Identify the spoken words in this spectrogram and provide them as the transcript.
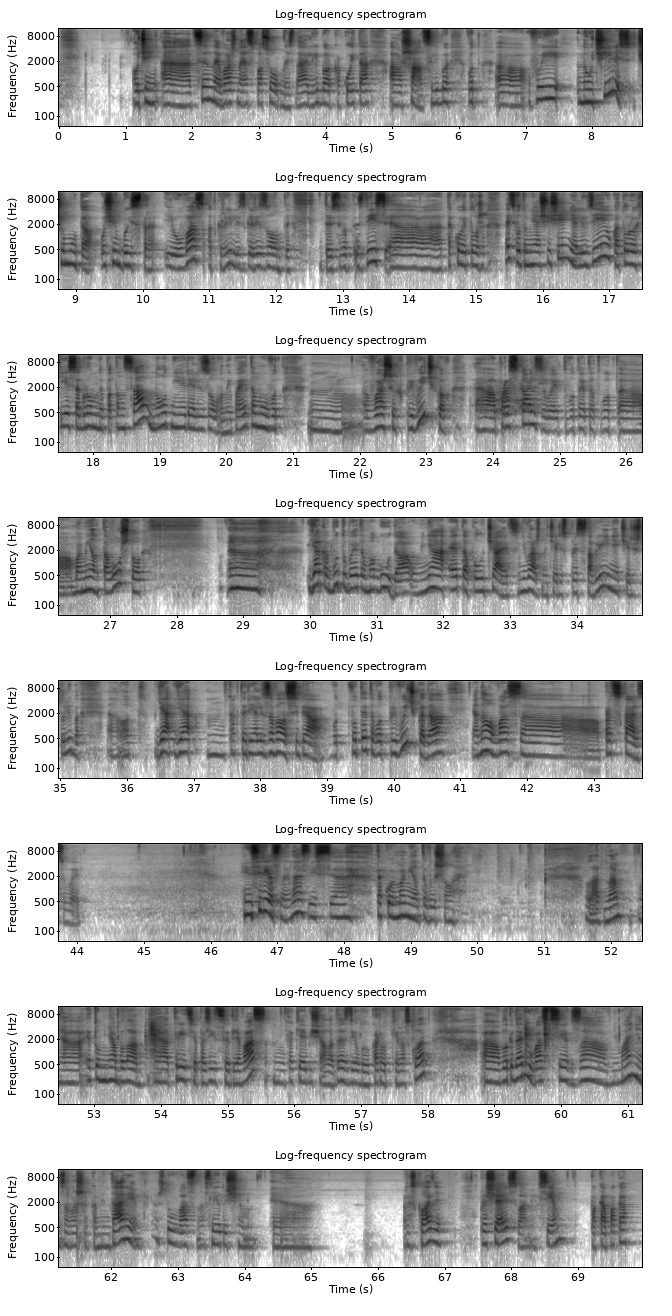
очень э, ценная, важная способность, да, либо какой-то э, шанс, либо вот э, вы научились чему-то очень быстро, и у вас открылись горизонты. То есть вот здесь э, такое тоже, знаете, вот у меня ощущение людей, у которых есть огромный потенциал, но он не реализованный, поэтому вот в ваших привычках э, проскальзывает вот этот вот э, момент того, что... Э, я как будто бы это могу, да, у меня это получается, неважно, через представление, через что-либо. Э, вот я, я как-то реализовала себя. Вот, вот эта вот привычка, да, она у вас а, проскальзывает. Интересный, да, здесь а, такой момент вышел. Ладно, это у меня была третья позиция для вас. Как я обещала, да, сделаю короткий расклад. Благодарю вас всех за внимание, за ваши комментарии. Жду вас на следующем э, раскладе. Прощаюсь с вами. Всем пока-пока.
